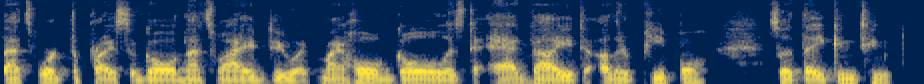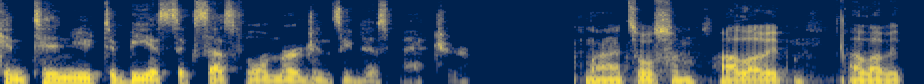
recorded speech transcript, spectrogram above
that's worth the price of gold. That's why I do it. My whole goal is to add value to other people so that they can t- continue to be a successful emergency dispatcher. Well, that's awesome. I love it. I love it.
